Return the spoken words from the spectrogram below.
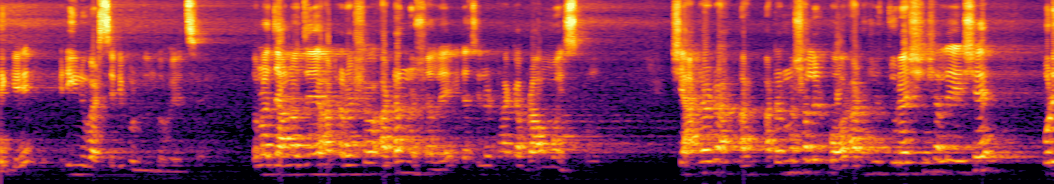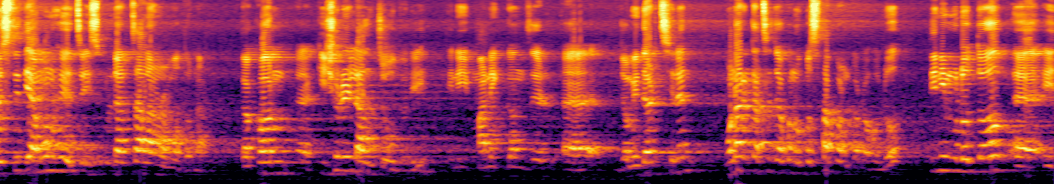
থেকে এটি ইউনিভার্সিটি পর্যন্ত হয়েছে। তোমরা জানো যে আঠারোশো আটান্ন সালে এটা ছিল ঢাকা ব্রাহ্ম স্কুল সে আঠারো আটান্ন সালের পর আঠারোশো চুরাশি সালে এসে পরিস্থিতি এমন হয়েছে স্কুলটা চালানোর মতো না। তখন আহ, কিশোরীলাল চৌধুরী তিনি মানিকগঞ্জের জমিদার ছিলেন। ওনার কাছে যখন উপস্থাপন করা হলো তিনি মূলত এই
